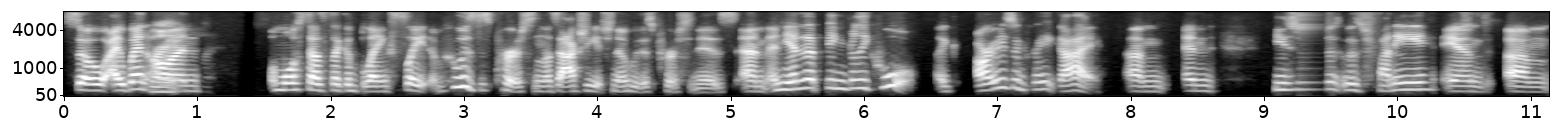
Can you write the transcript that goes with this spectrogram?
So I went Right. on almost as like a blank slate of who is this person? Let's actually get to know who this person is. Um, and he ended up being really cool. Like Arie's a great guy. Um, and he's just, it was funny and um,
